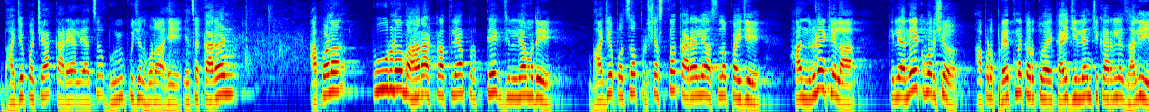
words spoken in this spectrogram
भाजपच्या कार्यालयाचं भूमिपूजन होणं आहे. याचं कारण आपण पूर्ण महाराष्ट्रातल्या प्रत्येक जिल्ह्यामध्ये भाजपचं प्रशस्त कार्यालय असलं पाहिजे हा निर्णय केला. गेले अनेक वर्ष आपण प्रयत्न करतोय काही जिल्ह्यांची कार्यालय झाली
